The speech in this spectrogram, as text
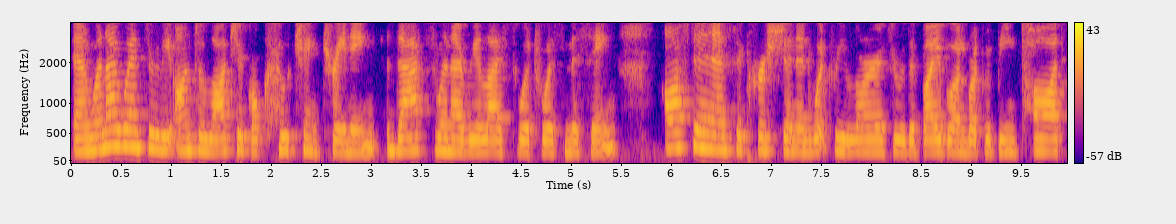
And when I went through the ontological coaching training, that's when I realized what was missing. Often, as a Christian, and what we learn through the Bible and what we're being taught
